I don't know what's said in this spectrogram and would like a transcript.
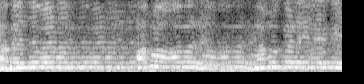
അപ്പൊ എന്ത് വേണം? അപ്പൊ അവർ നമുക്കിടയിലേക്ക്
